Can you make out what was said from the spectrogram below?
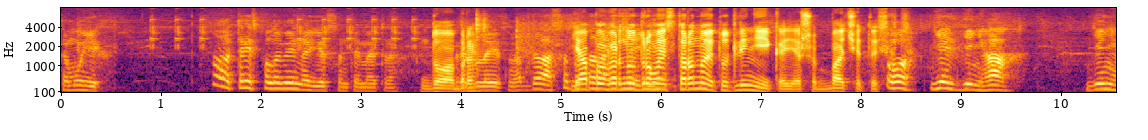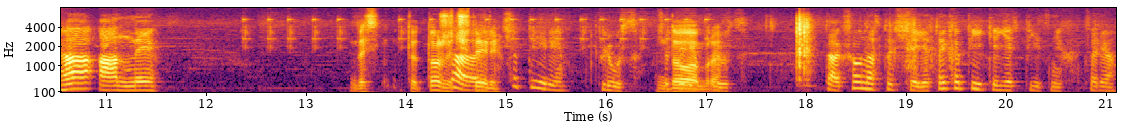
Тому їх. Ну, 3,5 сантиметра. Добре. Приблизно. Да, що Я у нас поверну ще другою є? стороною, тут лінійка є, щоб бачити. О, є деньга. Деньга Анни. Десь це теж 4. 4 плюс. 4 Добре. плюс. Так, що у нас тут ще є? 3 копійки є з пізніх царя.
